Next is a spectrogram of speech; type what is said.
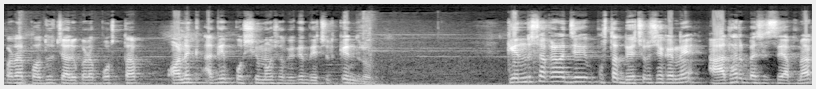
করার পদ্ধতি চালু করার প্রস্তাব অনেক আগে পশ্চিমবঙ্গ সরকারকে দিয়েছিল কেন্দ্র। কেন্দ্র সরকারের যে প্রস্তাব দিয়েছিল সেখানে আধার বেসিসে আপনার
